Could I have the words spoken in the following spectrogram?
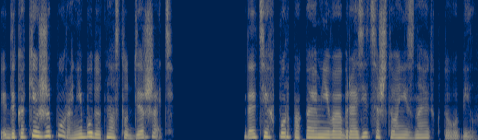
И до каких же пор они будут нас тут держать? До тех пор, пока им не вообразится, что они знают, кто убил.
